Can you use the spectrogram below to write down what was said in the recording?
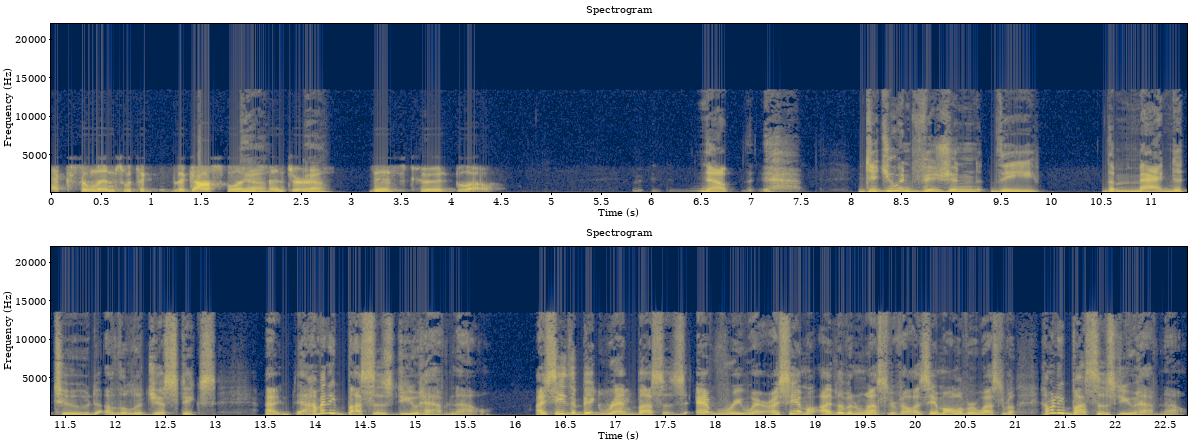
excellence, with the the gospel at Yeah, the center. yeah. This could blow. Now, did you envision the the magnitude of the logistics? Uh, how many buses do you have now? I see the big red buses everywhere. I see them. I live in Westerville. I see them all over Westerville. How many buses do you have now?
